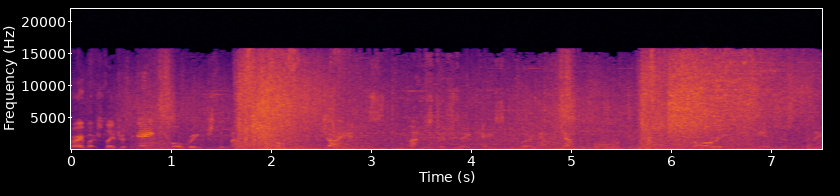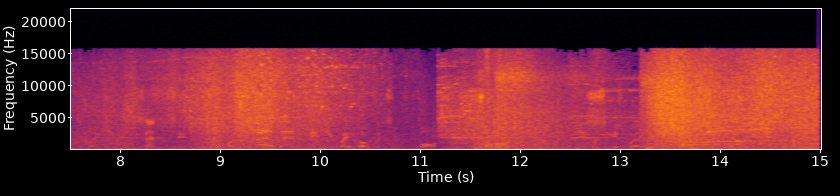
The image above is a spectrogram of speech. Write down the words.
very much later in the game, you will reach the Mountain of the Giants. That's just case of blurring out the capital, the story, it's just place you sent to. Once there then, make your way over to Fort Sword. This is where the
